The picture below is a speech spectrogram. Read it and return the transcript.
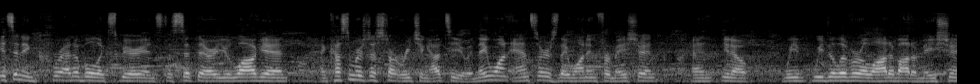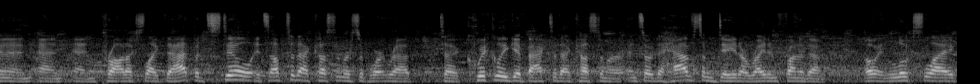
it's an incredible experience to sit there. You log in, and customers just start reaching out to you, and they want answers, they want information, and you know, we we deliver a lot of automation and, and, and products like that, but still it's up to that customer support rep to quickly get back to that customer. And so to have some data right in front of them, oh, it looks like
